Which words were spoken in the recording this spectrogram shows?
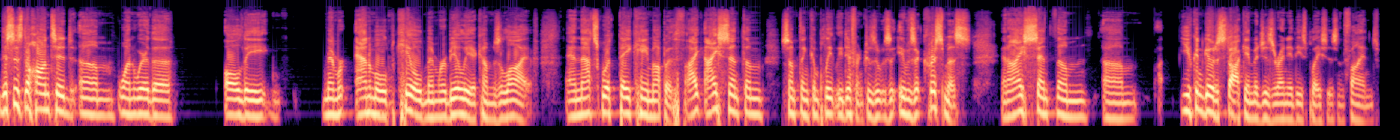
This is the haunted um, one where the all the animal killed memorabilia comes alive, and that's what they came up with. I, I sent them something completely different because it was it was at Christmas, and I sent them. Um, you can go to stock images or any of these places and find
